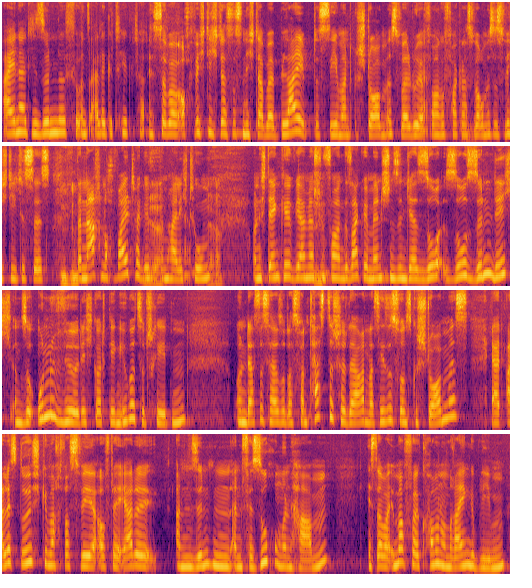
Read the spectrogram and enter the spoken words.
einer die Sünde für uns alle getilgt hat. Ist aber auch wichtig, dass es nicht dabei bleibt, dass jemand gestorben ist, weil du ja, ja vorhin gefragt hast, warum ist es wichtig, dass es mhm. danach noch weitergeht ja. mit dem Heiligtum. Ja. Und ich denke, wir haben ja schon vorhin gesagt, wir Menschen sind ja so, so sündig und so unwürdig, Gott gegenüberzutreten. Und das ist ja so das Fantastische daran, dass Jesus für uns gestorben ist. Er hat alles durchgemacht, was wir auf der Erde an Sünden, an Versuchungen haben, ist aber immer vollkommen und rein geblieben.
